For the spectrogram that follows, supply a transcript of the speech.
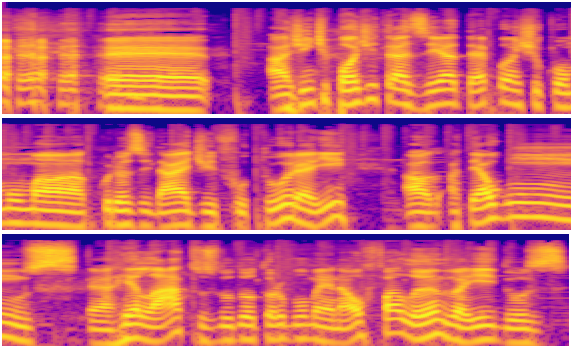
é, a gente pode trazer até Pancho como uma curiosidade futura aí, até alguns é, relatos do Dr. Blumenau falando aí dos,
